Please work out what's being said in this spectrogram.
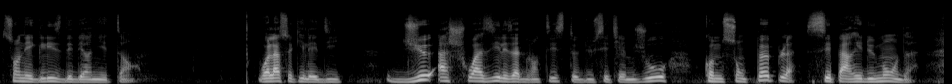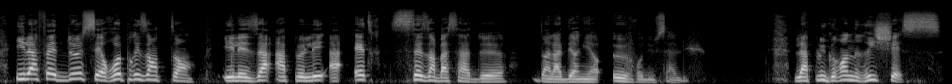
son Église des derniers temps. Voilà ce qu'il est dit. Dieu a choisi les adventistes du septième jour comme son peuple séparé du monde. Il a fait d'eux ses représentants et les a appelés à être ses ambassadeurs dans la dernière œuvre du salut. La plus grande richesse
